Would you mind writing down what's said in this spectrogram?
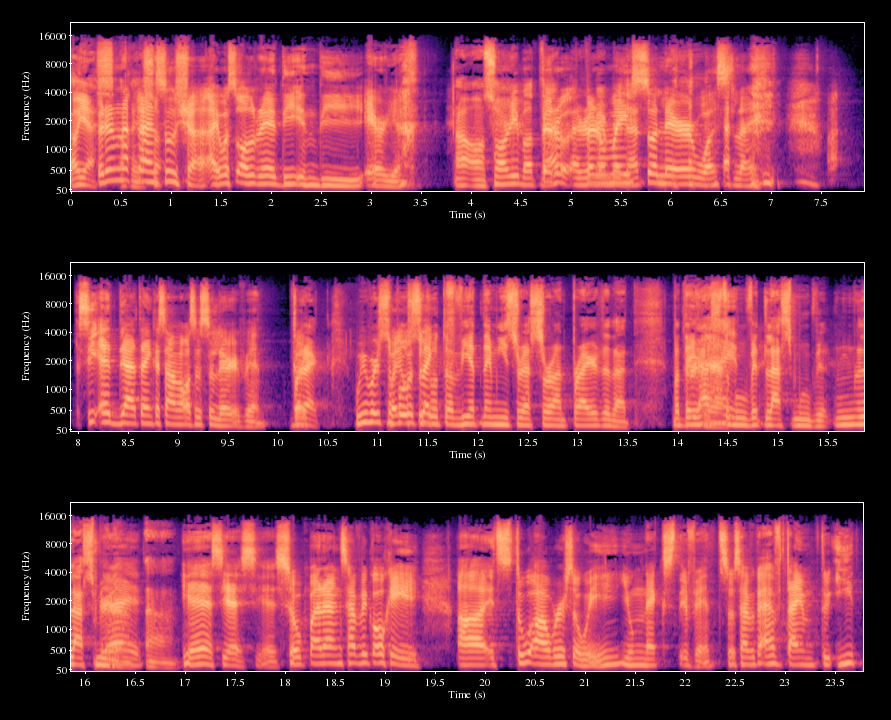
Oh yes. Pero okay. na-cancel siya, I was already in the area. So, uh, sorry about that. Pero, I pero remember my that. Solaire was like, si Ed yata yung kasama ko sa Soler event. But Correct. We were supposed to go like- to a Vietnamese restaurant prior to that, but they asked to Right. move it last move it last minute. Right. Uh, Yes, yes, yes. So parang sabi ko, okay, uh, it's two hours away yung next event. So sabi ko, I have time to eat.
